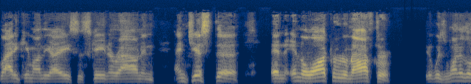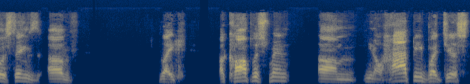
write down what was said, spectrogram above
Vladdy came on the ice and skating around and and just the and in the locker room after it was one of those things of like accomplishment um you know happy but just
